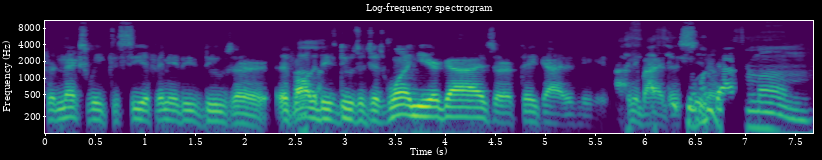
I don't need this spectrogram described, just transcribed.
for next week to see if any of these dudes are, if all of these dudes are just one year guys, or if they got any anybody I, I that's. One know. guy from um,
